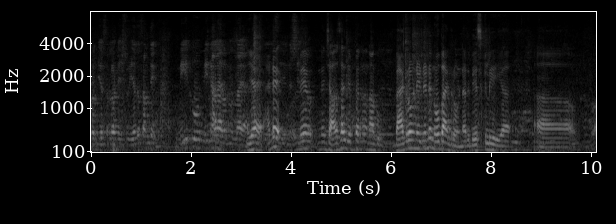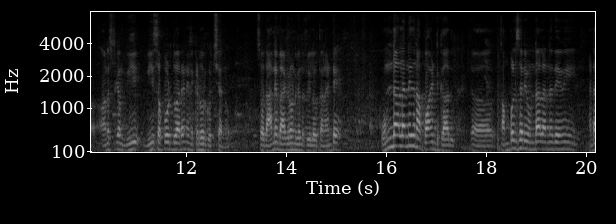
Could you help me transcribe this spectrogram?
ప్రొడ్యూసర్లో డిస్ట్రీ ఏదో సంథింగ్ మీకు మీకు అలా ఎవరైనా ఉన్నాయా? యా అంటే నేను నేను చాలాసార్లు చెప్పాను నాకు బ్యాక్గ్రౌండ్ ఏంటంటే నో బ్యాక్గ్రౌండ్ అది బేసికలీ ఆనెస్ట్గా మీ మీ సపోర్ట్ ద్వారా నేను ఇక్కడి వరకు వచ్చాను. సో దాన్నే బ్యాక్గ్రౌండ్ కింద ఫీల్ అవుతాను. అంటే ఉండాలనేది నా పాయింట్ కాదు. కంపల్సరీ ఉండాలన్నది ఏమి అంటే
